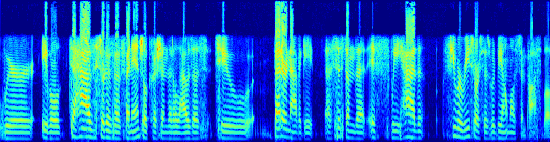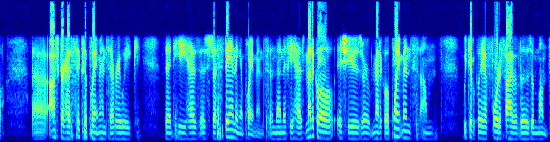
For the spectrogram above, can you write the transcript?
we're able to have sort of a financial cushion that allows us to better navigate a system that if we had fewer resources would be almost impossible. Uh, Oscar has six appointments every week that he has as just standing appointments, and then if he has medical issues or medical appointments, um, we typically have four to five of those a month.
